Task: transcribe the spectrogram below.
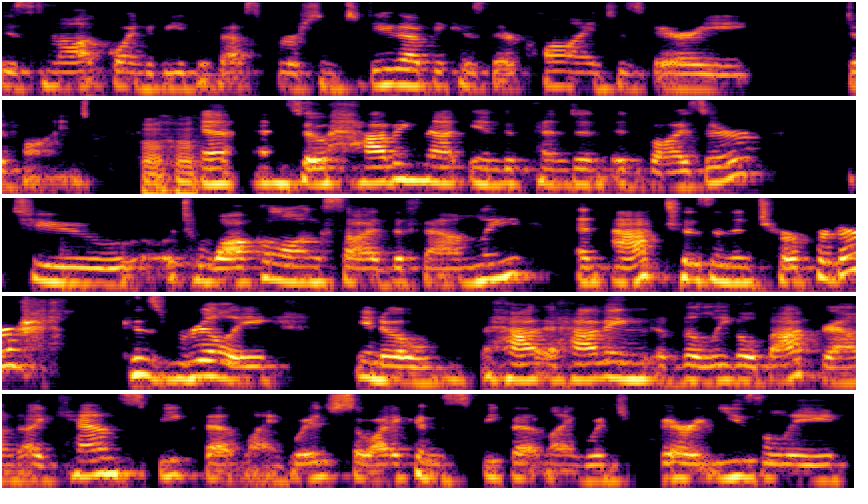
is not going to be the best person to do that because their client is very defined. Uh-huh. And, and so having that independent advisor to to walk alongside the family and act as an interpreter because really you know ha- having the legal background i can speak that language so i can speak that language very easily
